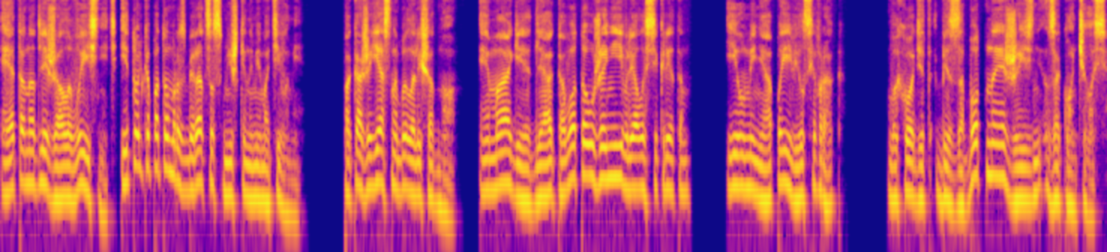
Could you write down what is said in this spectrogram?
Это надлежало выяснить и только потом разбираться с Мишкиными мотивами. Пока же ясно было лишь одно. И магия для кого-то уже не являлась секретом, и у меня появился враг. Выходит, беззаботная жизнь закончилась.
